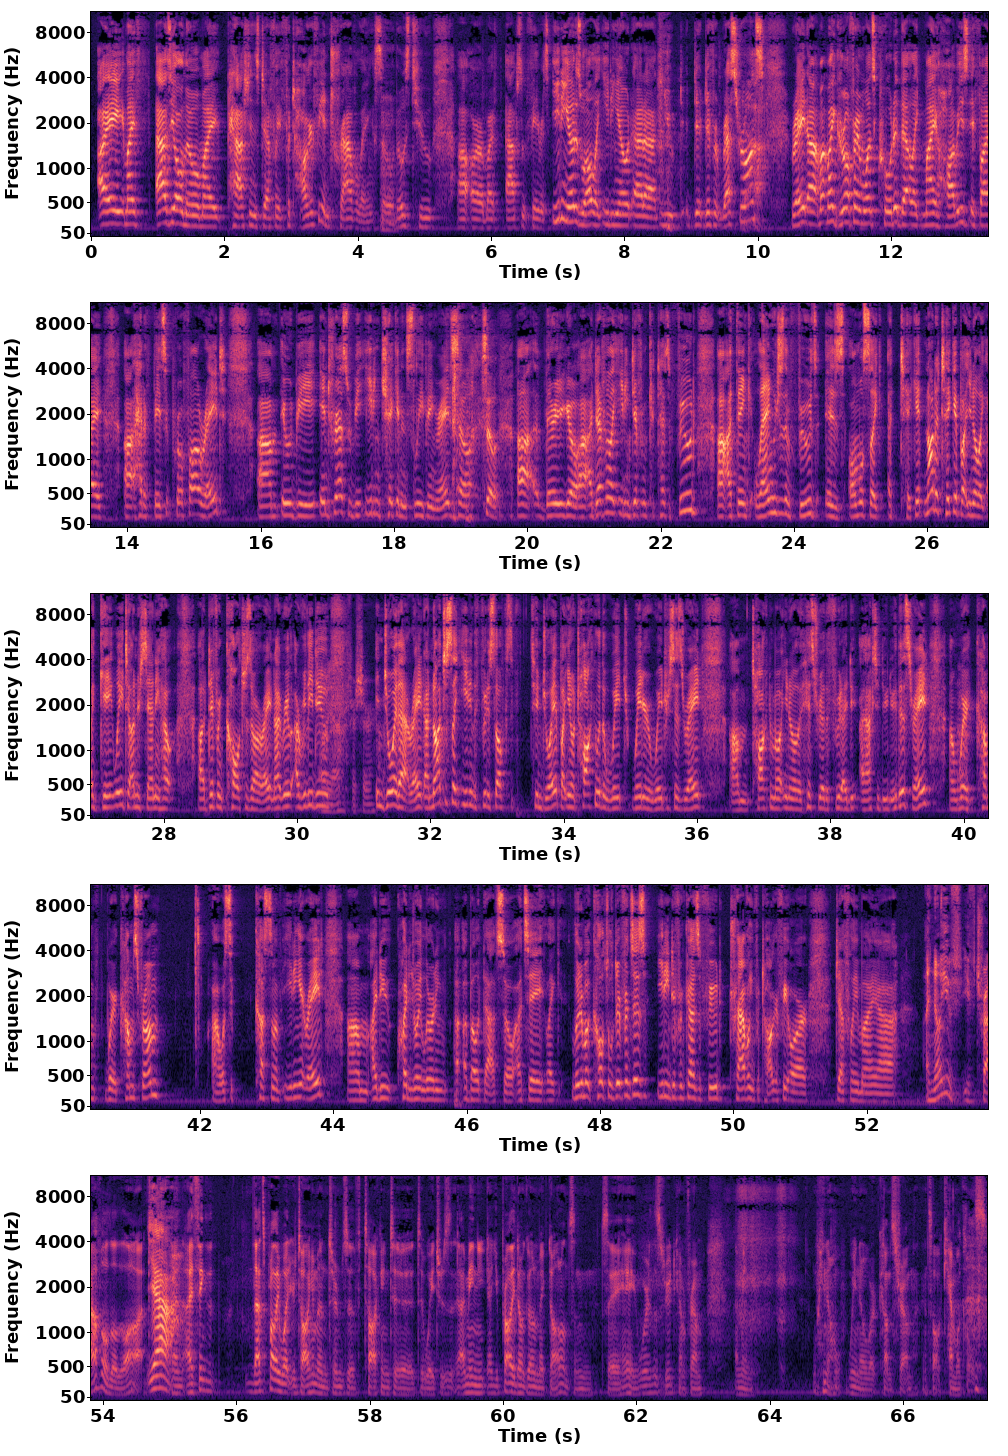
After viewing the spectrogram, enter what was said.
I my as you all know, my passion is definitely photography and traveling. So those two uh, are my absolute favorites. Eating out as well, like eating out at uh, new d- different restaurants, Yeah. right? Uh, my, my girlfriend once quoted that like my hobbies, if I uh, had a Facebook profile, right, um, it would be interest would be eating chicken and sleeping, right? So so uh, there you go. Uh, I definitely like eating different types of food. Uh, I think languages and foods is almost like a ticket, not a ticket, but you know, like a gateway to understanding how uh, different cultures are, right? And I, re- I really do Oh, yeah, for sure. enjoy that, right? Uh, not just like eating the food itself to enjoy it, but you know, talking with the wait, waiter and waitresses, right? Um, talking about you know the history of the food. I do, I actually do do this, right? Um, where it come, where it comes from, uh, what's the custom of eating it, right? Um, I do quite enjoy learning about that. So I'd say like learning about cultural differences, eating different kinds of food, traveling, photography, are definitely my. Uh, I know you've you've traveled a lot. Yeah. and I think that's probably what you're talking about in terms of talking to to waitresses. I mean, you, you probably don't go to McDonald's and say, "Hey, where did this food come from?" I mean, we know we know where it comes from. It's all chemicals.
